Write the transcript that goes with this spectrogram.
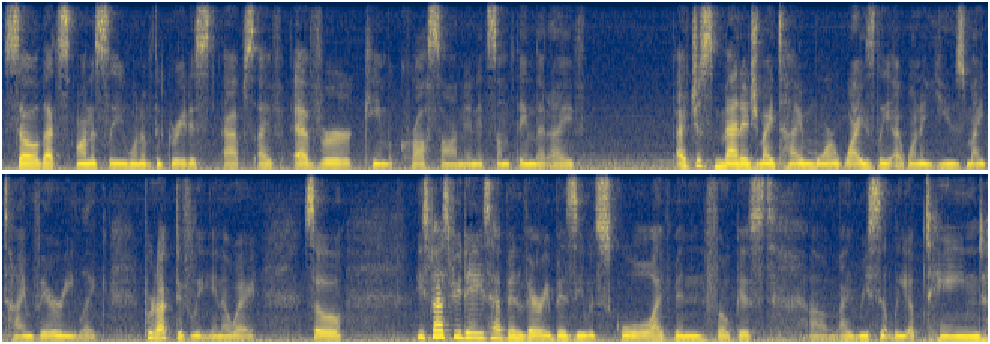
So that's honestly one of the greatest apps I've ever came across on and it's something that I've I've just managed my time more wisely. I want to use my time very like productively in a way. So these past few days have been very busy with school. I've been focused. Um, I recently obtained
